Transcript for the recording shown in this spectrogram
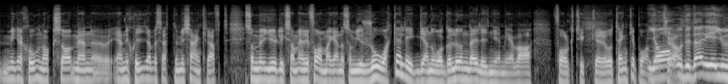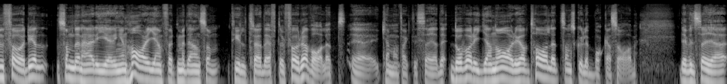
migration också, men eh, energi har vi sett nu med kärnkraft. Som är ju liksom en reformagenda som ju råkar ligga någorlunda i linje med vad folk tycker och tänker på. Ändå, ja, och det där är ju en fördel som den här regeringen har jämfört med den som tillträdde efter förra valet, eh, kan man faktiskt säga. Då var det januariavtalet som skulle bockas av. Det vill säga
